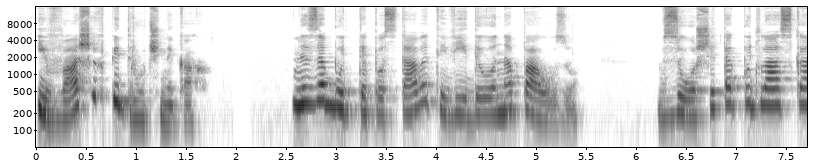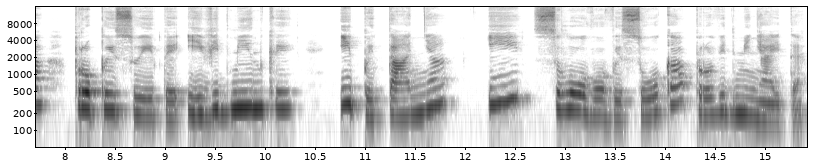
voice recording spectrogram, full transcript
і в ваших підручниках. Не забудьте поставити відео на паузу. В зошитах, будь ласка, прописуєте і відмінки, і питання, і слово висока провідміняйте.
